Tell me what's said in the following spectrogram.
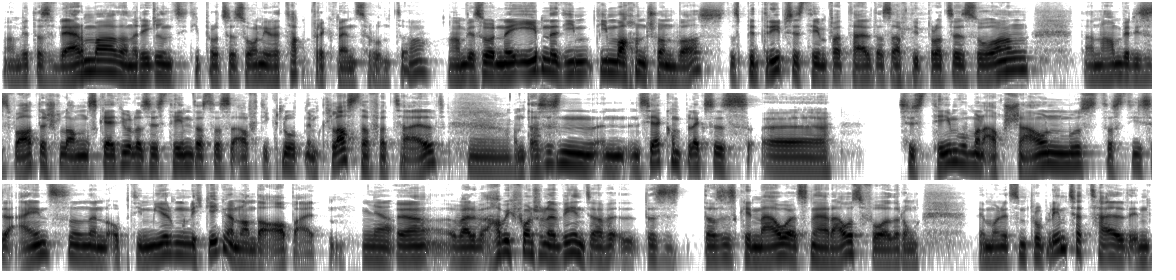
dann wird das wärmer, dann regeln sich die Prozessoren ihre Taktfrequenz runter. Dann haben wir so eine Ebene, die, die machen schon was. Das Betriebssystem verteilt das auf die Prozessoren. Dann haben wir dieses Warteschlangen-Scheduler-System, das das auf die Knoten im Cluster verteilt. Mhm. Und das ist ein, ein, ein sehr komplexes äh, System, wo man auch schauen muss, dass diese einzelnen Optimierungen nicht gegeneinander arbeiten. Ja. ja weil, habe ich vorhin schon erwähnt, aber das ist, das ist genau jetzt eine Herausforderung. Wenn man jetzt ein Problem zerteilt in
